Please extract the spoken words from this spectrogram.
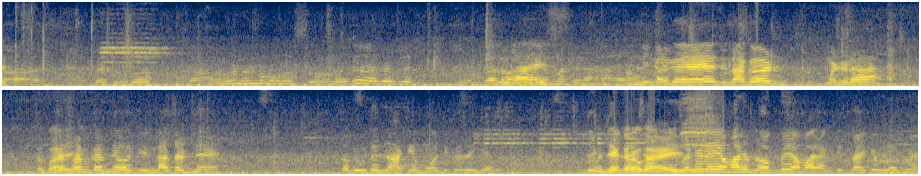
चलो गाइस हम निकल गए हैं जूनागढ़ मडड़ा તો ભાઈ दर्शन करने और गिरना चढ़ने तभी उधर जाके मौज करेंगे देखते मजे हैं करो guys, आगे guys। बने रहे हमारे ब्लॉग में हमारे अंकित भाई के ब्लॉग में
